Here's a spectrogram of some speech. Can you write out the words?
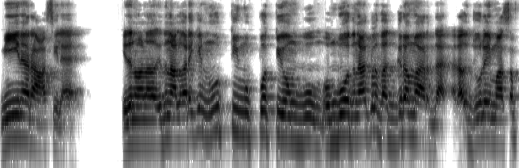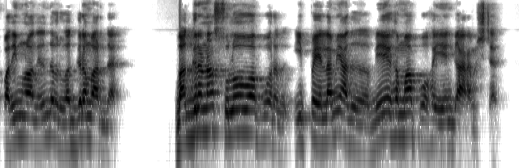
மீன ராசியில. இதனால இதனால் வரைக்கும் நூத்தி முப்பத்தி ஒன்பது ஒன்பது நாட்கள் வக்ரமா இருந்தார். அதாவது ஜூலை மாசம் பதிமூணாம் தேதி அவர் வக்ரமா இருந்தார். வக்ரனா சுலோவா போறது. இப்ப எல்லாமே அது வேகமா போக இயங்க ஆரம்பிச்சிட்டார்.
